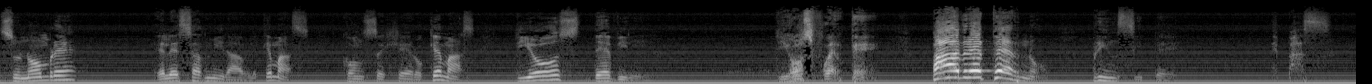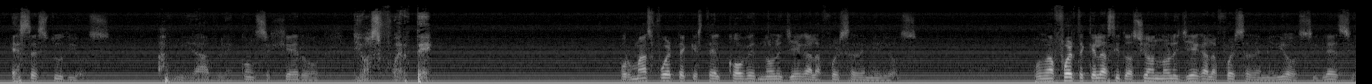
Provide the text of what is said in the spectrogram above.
su nombre, Él es admirable. ¿Qué más? Consejero. ¿Qué más? Dios débil, Dios fuerte, Padre eterno, príncipe de paz. Ese es tu Dios, admirable, consejero, Dios fuerte por más fuerte que esté el COVID, no le llega a la fuerza de mi Dios. Por más fuerte que la situación, no le llega a la fuerza de mi Dios, iglesia.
